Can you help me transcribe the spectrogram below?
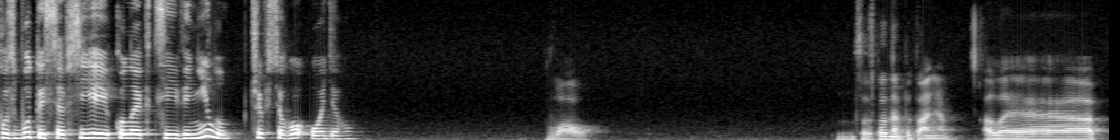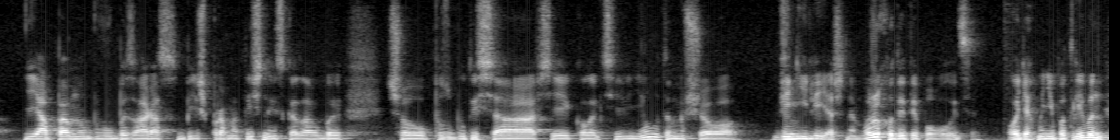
Позбутися всієї колекції вінілу чи всього одягу? Вау. Це складне питання. Але я, певно, був би зараз більш прагматичний і сказав би, що позбутися всієї колекції вінілу, тому що вінілі я ж не можу ходити по вулиці. Одяг мені потрібен,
